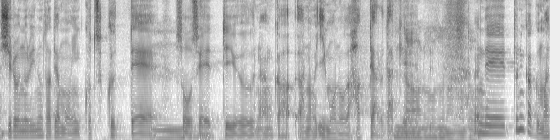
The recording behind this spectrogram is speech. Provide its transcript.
い。白塗りの建物1個作って創生っていうなんかあの鋳物が貼ってあるだけ。なるほどなるほど。でとにかく間違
